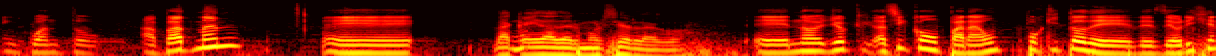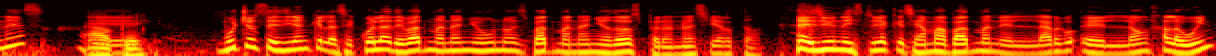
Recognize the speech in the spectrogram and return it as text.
En cuanto a Batman... Eh, La caída del murciélago. Eh, no, yo así como para un poquito de desde orígenes. Ah, eh, ok. Muchos te dirán que la secuela de Batman Año 1 es Batman Año 2, pero no es cierto. Es una historia que se llama Batman el, largo, el Long Halloween,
